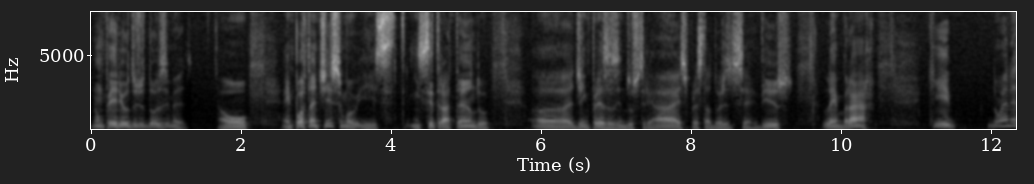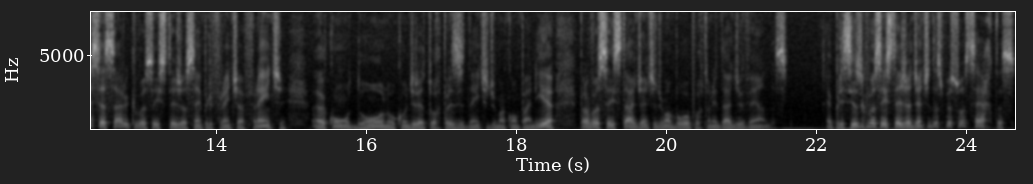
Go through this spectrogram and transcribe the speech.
num período de 12 meses. Então, é importantíssimo, em se tratando uh, de empresas industriais, prestadores de serviços, lembrar que não é necessário que você esteja sempre frente a frente uh, com o dono, com o diretor-presidente de uma companhia para você estar diante de uma boa oportunidade de vendas. É preciso que você esteja diante das pessoas certas.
